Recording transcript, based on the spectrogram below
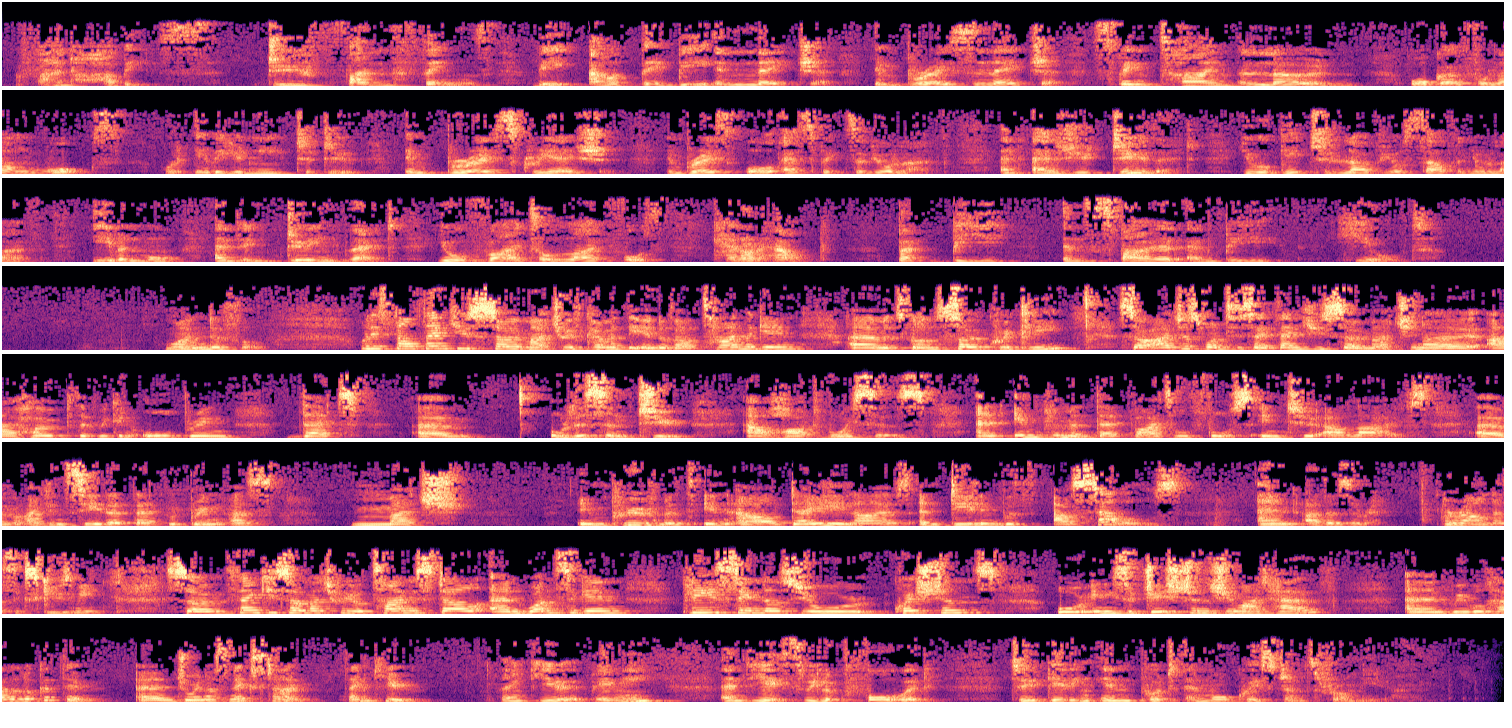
find hobbies, do fun things, be out there, be in nature, embrace nature, spend time alone, or go for long walks. Whatever you need to do, embrace creation, embrace all aspects of your life. And as you do that, you will get to love yourself and your life even more. And in doing that, your vital life force cannot help but be inspired and be healed. Wonderful. Well, Estelle, thank you so much. We've come at the end of our time again. Um, it's gone so quickly. So I just want to say thank you so much, and I, I hope that we can all bring that um, or listen to our heart voices and implement that vital force into our lives. Um, I can see that that would bring us much improvement in our daily lives and dealing with ourselves and others around us, excuse me. So thank you so much for your time, Estelle. And once again, please send us your questions or any suggestions you might have and we will have a look at them and join us next time. Thank you. Thank you, Penny. And yes, we look forward to getting input and more questions from you.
